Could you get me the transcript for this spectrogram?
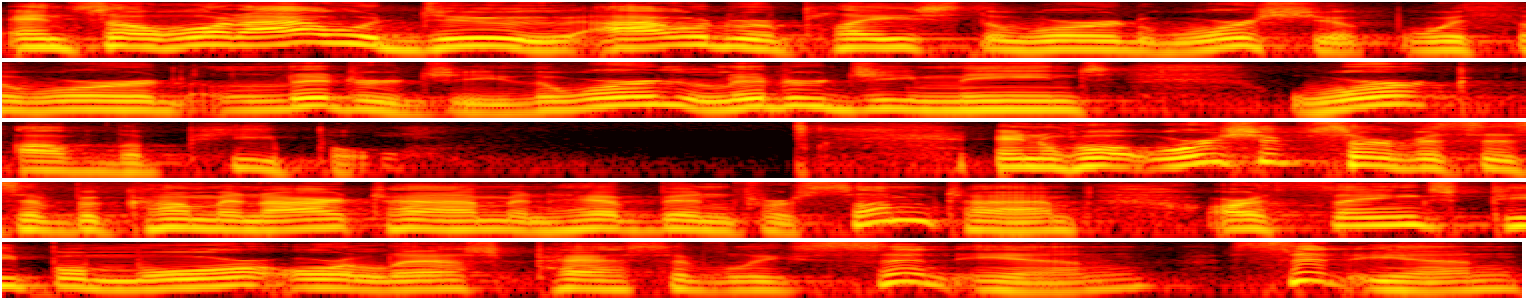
And so, what I would do, I would replace the word worship with the word liturgy. The word liturgy means work of the people. And what worship services have become in our time and have been for some time are things people more or less passively sit in, sit in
